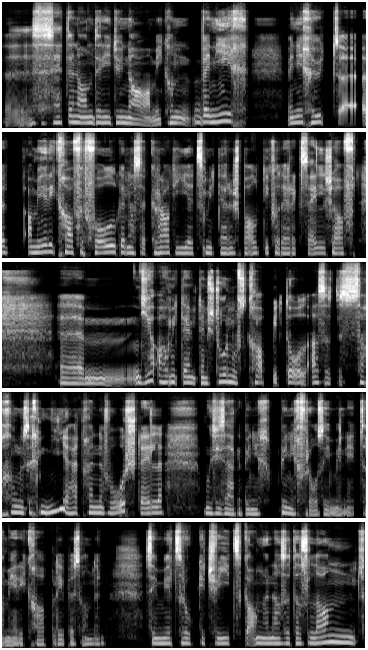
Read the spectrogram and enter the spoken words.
Äh, es hat eine andere Dynamik. Und wenn ich wenn ich heute äh, Amerika verfolge, also gerade jetzt mit der Spaltung von der Gesellschaft, ähm, ja, auch mit dem, dem Sturm aufs Kapitol, also das Sachen, die man sich nie können vorstellen, muss ich sagen, bin ich, bin ich froh, sind wir nicht in Amerika geblieben, sondern sind wir zurück in die Schweiz gegangen. Also das Land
